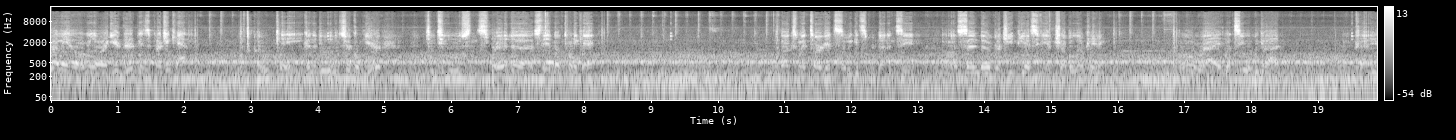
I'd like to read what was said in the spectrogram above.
Romeo, Overlord, your group is approaching cap. Okay, gonna do a little circle here. Two two loose and spread. Uh, stay above 20k. My targets so we get some redundancy. I'll send over GPS if you have trouble locating. Alright, let's see what we got. Okay,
